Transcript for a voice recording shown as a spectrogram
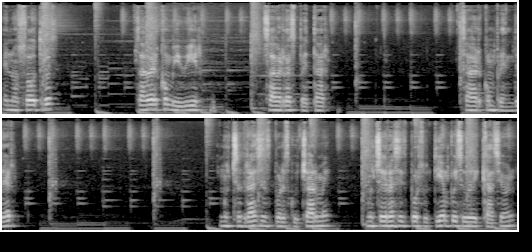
en nosotros, saber convivir, saber respetar, saber comprender Muchas gracias por escucharme. Muchas gracias por su tiempo y su dedicación.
